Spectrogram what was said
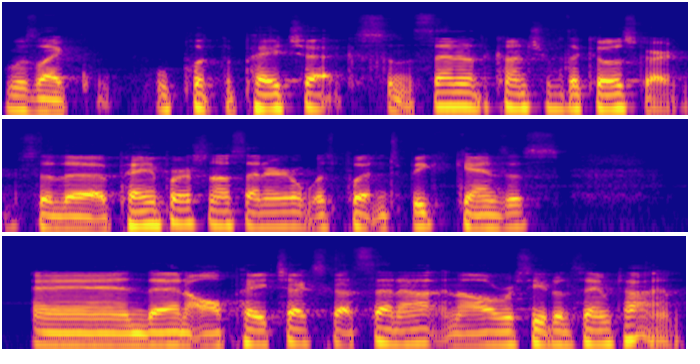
was like, we'll put the paychecks in the center of the country for the Coast Guard. So the pay and personnel center was put in Topeka, Kansas. And then all paychecks got sent out and all received at the same time.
